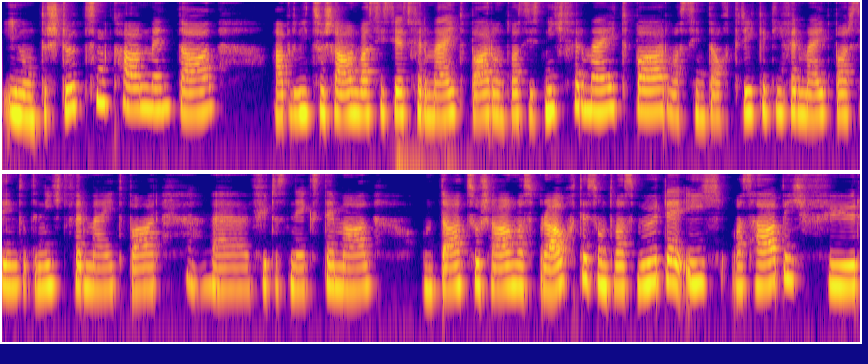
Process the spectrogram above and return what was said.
ihn unterstützen kann mental. Aber wie zu schauen, was ist jetzt vermeidbar und was ist nicht vermeidbar, was sind auch Trigger, die vermeidbar sind oder nicht vermeidbar Mhm. äh, für das nächste Mal. Und da zu schauen, was braucht es und was würde ich, was habe ich für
